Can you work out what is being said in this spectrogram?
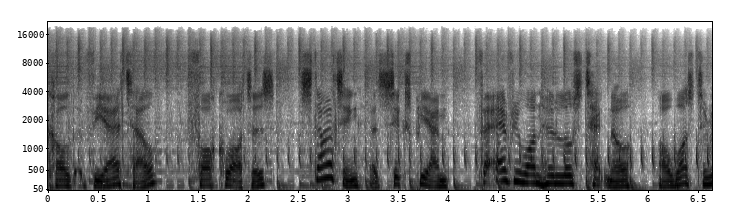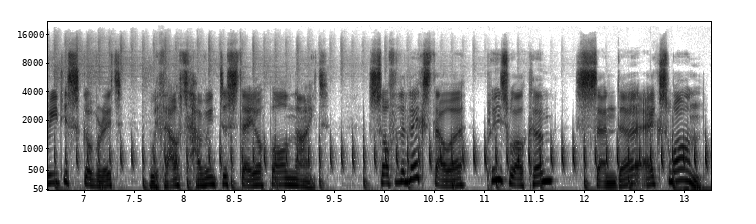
called Viertel, Four Quarters, starting at 6pm for everyone who loves techno or wants to rediscover it without having to stay up all night. So for the next hour, please welcome SNDR_Xone.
